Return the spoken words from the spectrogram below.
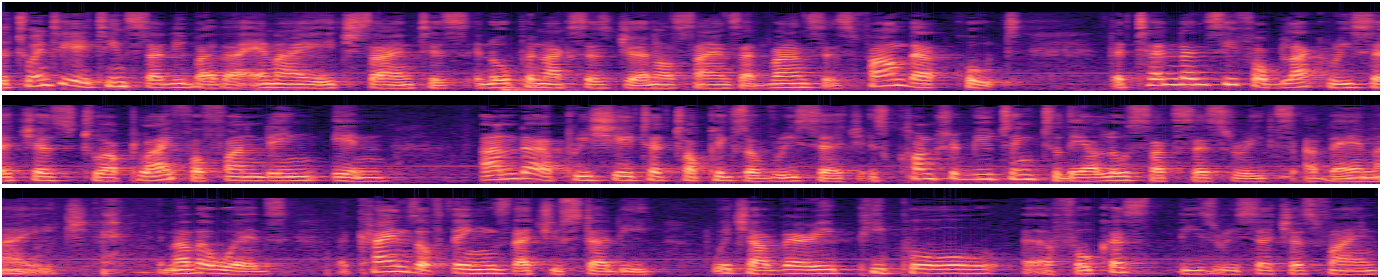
The 2018 study by the NIH scientists in open access journal Science Advances found that, quote, the tendency for black researchers to apply for funding in underappreciated topics of research is contributing to their low success rates at the NIH. In other words, the kinds of things that you study, which are very people uh, focused, these researchers find,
